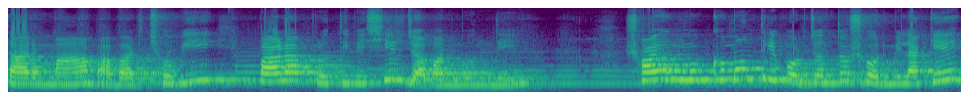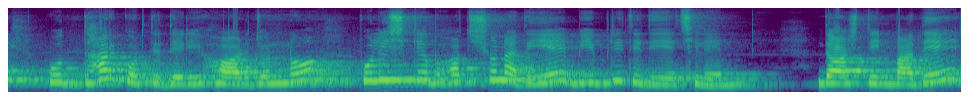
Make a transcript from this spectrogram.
তার মা বাবার ছবি, পাড়া প্রতিবেশীর জবানবন্দি। স্বয়ং মুখ্যমন্ত্রী পর্যন্ত শর্মিলাকে উদ্ধার করতে দেরি হওয়ার জন্য পুলিশকে ভৎসনা দিয়ে বিবৃতি দিয়েছিলেন। দশ দিন বাদে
